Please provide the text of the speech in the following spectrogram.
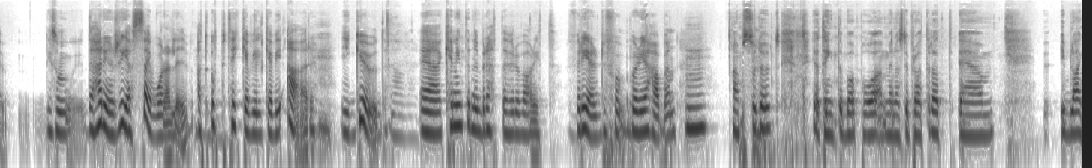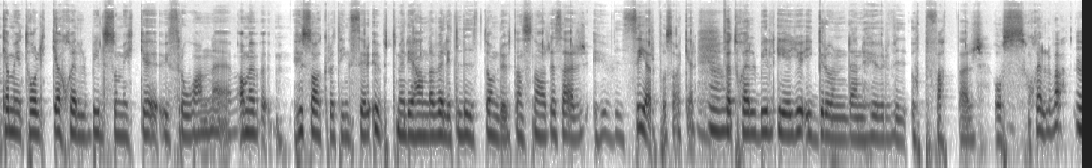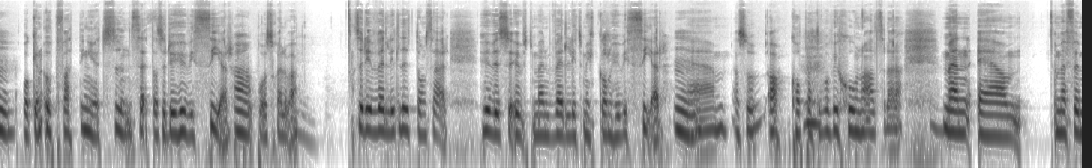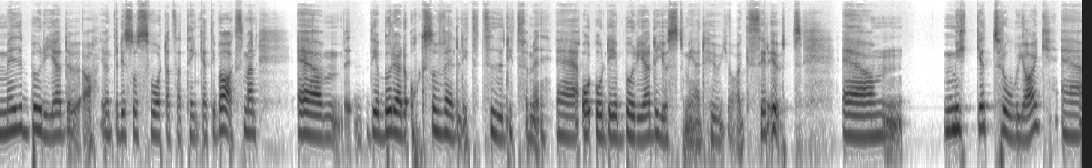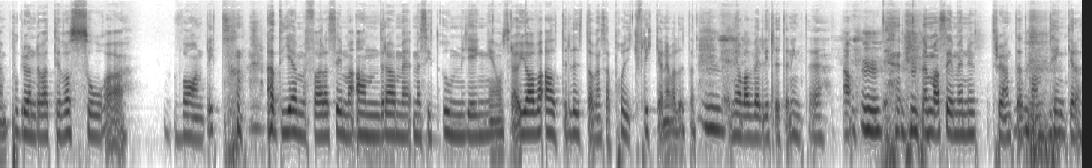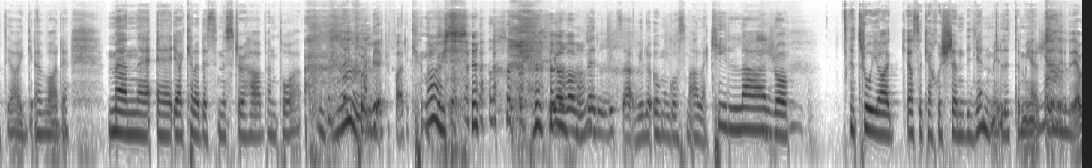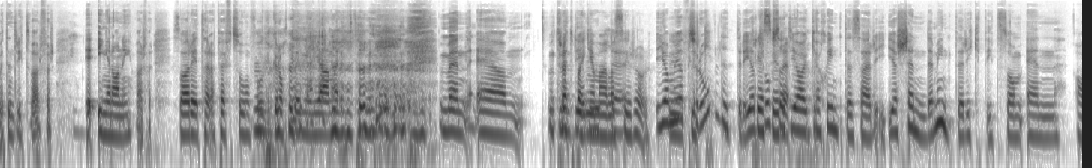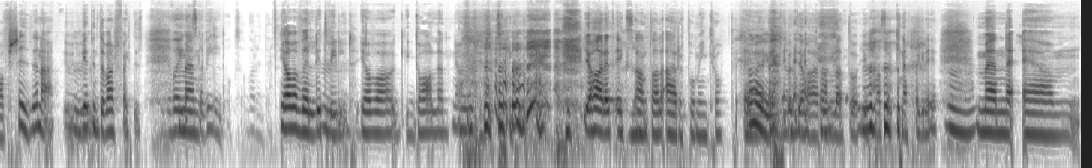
liksom, det här är en resa i våra liv, att upptäcka vilka vi är i Gud. Eh, kan inte ni berätta hur det varit för er? Du får börja Haben. Mm, absolut. Jag tänkte bara på, medan du pratade, att ehm, ibland kan man ju tolka självbild så mycket ifrån eh, ja, men, hur saker och ting ser ut. Men det handlar väldigt lite om det utan snarare så här, hur vi ser på saker. Mm. För att självbild är ju i grunden hur vi uppfattar oss själva. Mm. Och en uppfattning är ju ett synsätt, alltså det är hur vi ser ja. på oss själva. Så det är väldigt lite om så här, hur vi ser ut men väldigt mycket om hur vi ser. Mm. Eh, alltså ja, kopplat till vår vision och allt sådär. Mm. Men eh, men för mig började, ja, jag vet inte, det är så svårt att så, tänka tillbaks, men eh, det började också väldigt tidigt för mig. Eh, och, och, det började just med hur jag ser ut. Eh, mycket tror jag, eh, på grund av att det var så vanligt att jämföra sig med andra, med, med sitt umgänge och sådär. Jag var alltid lite av en så här pojkflicka när jag var liten. Mm. När jag var väldigt liten, inte... Ja. Mm. när man ser mig nu tror jag inte att man tänker att jag var det. Men eh, jag kallades Mr. Haben på, mm. på lekparken. jag var väldigt så här, ville umgås med alla killar och jag tror jag alltså, kanske kände igen mig lite mer. Jag vet inte riktigt varför. Eh, ingen aning varför. Sara är terapeut så hon får mm. grotta i min hjärna efter. men, ehm, Trött på hänga med alla syrror? Ja, men jag flick. tror lite det. Jag tror också att jag kanske inte så här, jag kände mig inte riktigt som en av tjejerna. Mm. vet inte varför faktiskt. Du var ju men, ganska vild också. Jag var väldigt mm. vild. Jag var galen. Ja. jag har ett x antal ärr på min kropp. Eh, jag har ramlat och gjort massa knäppa grejer. Mm. Men eh,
